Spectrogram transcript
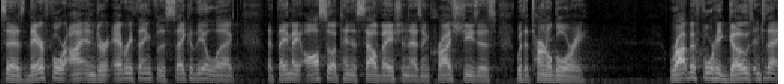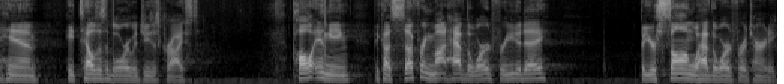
says, Therefore I endure everything for the sake of the elect, that they may also obtain the salvation that is in Christ Jesus with eternal glory. Right before he goes into that hymn, he tells us the glory with Jesus Christ. Paul ending because suffering might have the word for you today, but your song will have the word for eternity.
